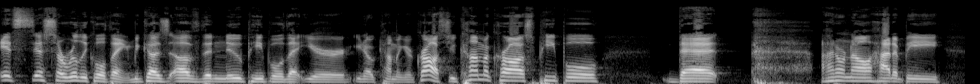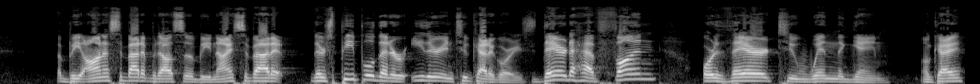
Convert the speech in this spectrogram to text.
it's just a really cool thing because of the new people that you're you know coming across. You come across people that I don't know how to be be honest about it, but also be nice about it. There's people that are either in two categories: there to have fun or there to win the game. Okay.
